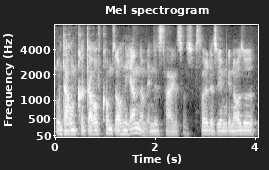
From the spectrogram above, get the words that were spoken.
Und darum, darauf kommt es auch nicht an am Ende des Tages. Was soll das? Wir haben genauso,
